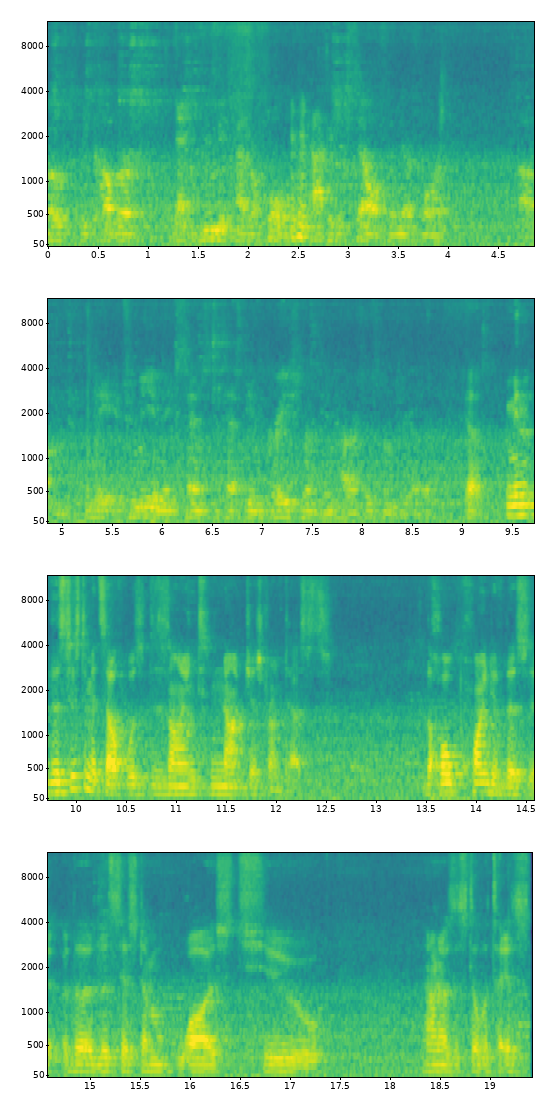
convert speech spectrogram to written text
mostly cover that unit as a whole, the Mhm. package itself, and therefore, um, it to me, it makes sense to test the integration of the entire system together. Yeah. I mean, the system itself was designed to not just run tests. The whole point of this, the, the system was to, I don't know, is this still a, is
